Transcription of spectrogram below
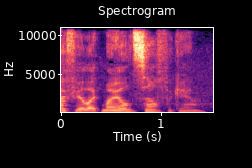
I feel like my old self again.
